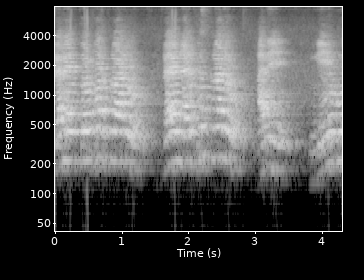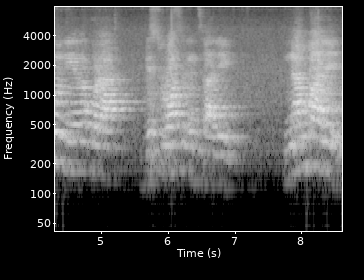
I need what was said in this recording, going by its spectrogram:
నన్ను తోడ్పడుతున్నాడు. నన్ను నడిపిస్తున్నాడు. అని నీవు నేను కూడా విశ్వాసం ఉంచాలి నమ్మాలి.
